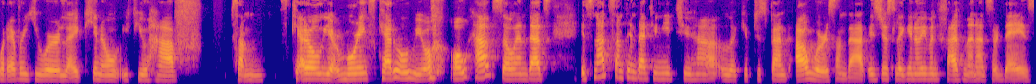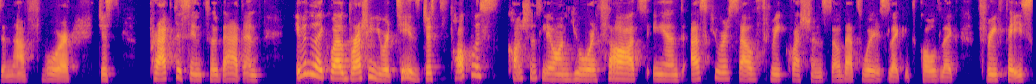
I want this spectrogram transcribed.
whatever you are like you know if you have some schedule your morning schedule we all, all have. So and that's it's not something that you need to have like you to spend hours on that. It's just like you know even five minutes a day is enough for just practicing to that. And even like while brushing your teeth just focus consciously on your thoughts and ask yourself three questions. So that's where it's like it's called like three phase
